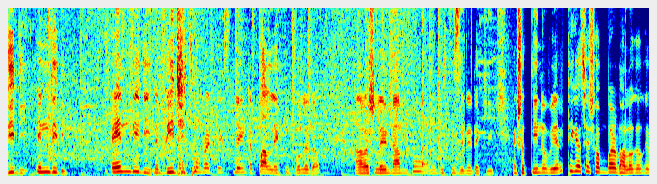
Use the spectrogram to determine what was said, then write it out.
ডিডি এনডিডি এনডিডি না ডিডি তোমরা একটু এক্সপ্লেইনটা পারলে একটু বলে দাও। আমার আসলে এই নামটা আমি বুঝতেছি না এটা কি। একশো তিন বিয়ার ঠিক আছে সববার ভালো কাউকে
